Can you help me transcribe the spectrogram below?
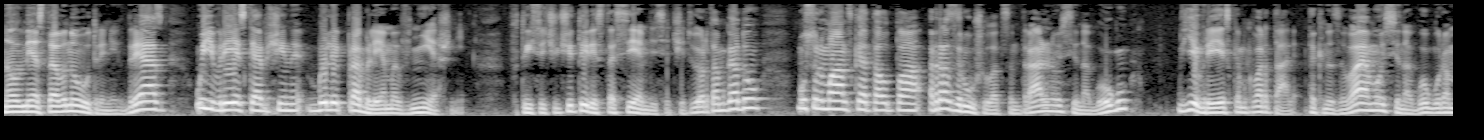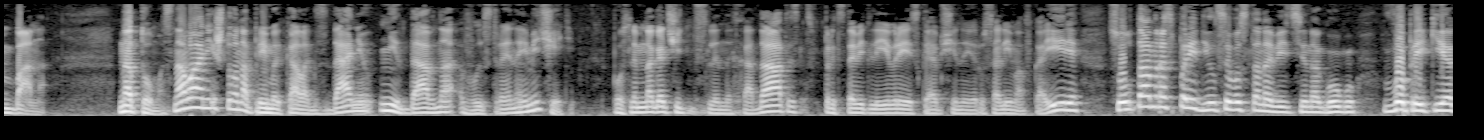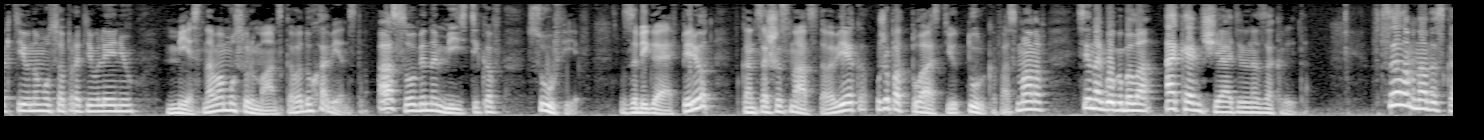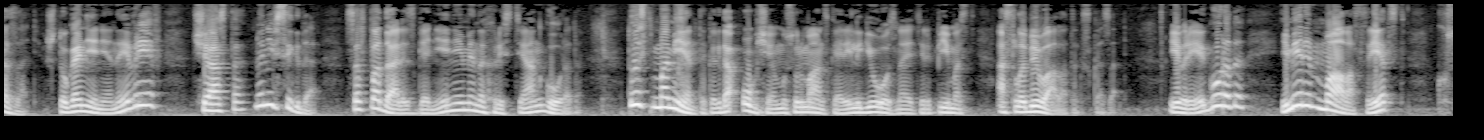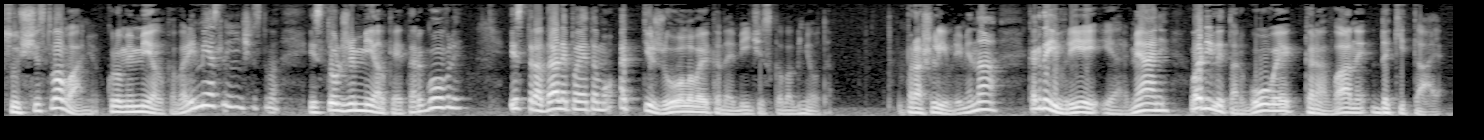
Но вместо внутренних дрязг у еврейской общины были проблемы внешние. В 1474 году мусульманская толпа разрушила центральную синагогу в еврейском квартале, так называемую синагогу Рамбана, на том основании, что она примыкала к зданию недавно выстроенной мечети. После многочисленных ходатайств представителей еврейской общины Иерусалима в Каире султан распорядился восстановить синагогу вопреки активному сопротивлению местного мусульманского духовенства, особенно мистиков-суфиев. Забегая вперед, в конце 16 века, уже под властью турков-османов, синагога была окончательно закрыта. В целом надо сказать, что гонения на евреев часто, но не всегда, совпадали с гонениями на христиан города – то есть моменты, когда общая мусульманская религиозная терпимость ослабевала, так сказать. Евреи города имели мало средств к существованию, кроме мелкого ремесленничества и столь же мелкой торговли, и страдали поэтому от тяжелого экономического гнета. Прошли времена, когда евреи и армяне водили торговые караваны до Китая.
